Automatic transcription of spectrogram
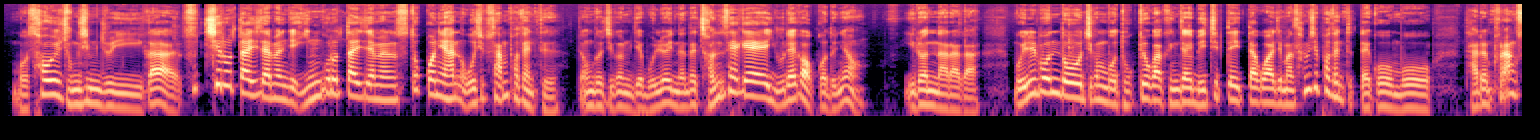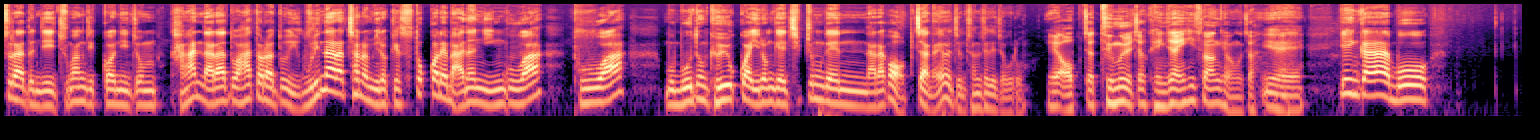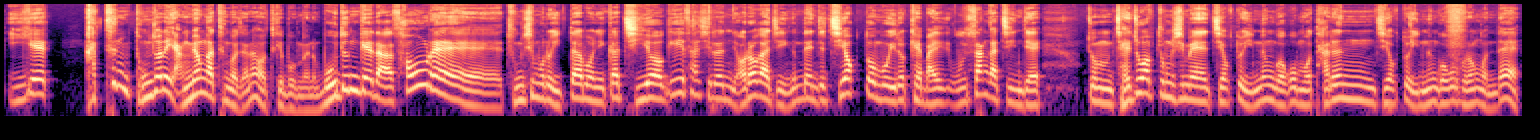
뭐 서울 중심주의가 수치로 따지자면 이제 인구로 따지자면 수도권이 한 53% 정도 지금 이제 몰려 있는데 전 세계 유례가 없거든요. 이런 나라가 뭐 일본도 지금 뭐 도쿄가 굉장히 밀집돼 있다고 하지만 30%대고 뭐 다른 프랑스라든지 중앙 집권이 좀 강한 나라도 하더라도 우리나라처럼 이렇게 수도권에 많은 인구와 부와 뭐 모든 교육과 이런 게 집중된 나라가 없잖아요. 지금 전 세계적으로. 예, 없죠. 드물죠. 굉장히 희소한 경우죠. 예. 네. 그러니까 뭐 이게 같은 동전의 양면 같은 거잖아요. 어떻게 보면은 모든 게 다 서울에 중심으로 있다 보니까 지역이 사실은 여러 가지. 근데 이제 지역도 뭐 이렇게 말 울산 같이 이제 좀 제조업 중심의 지역도 있는 거고 뭐 다른 지역도 있는 거고 그런 건데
